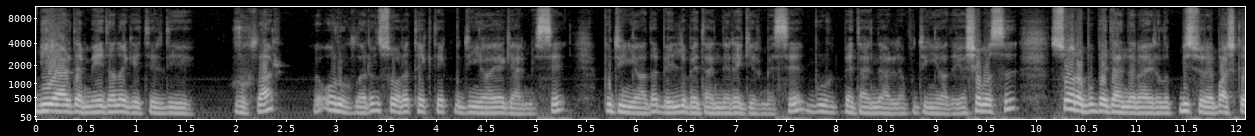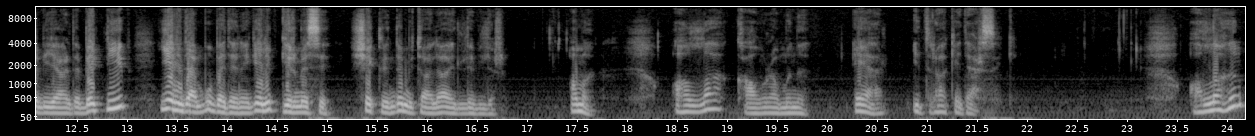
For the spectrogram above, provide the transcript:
bir yerde meydana getirdiği ruhlar ve o ruhların sonra tek tek bu dünyaya gelmesi, bu dünyada belli bedenlere girmesi, bu bedenlerle bu dünyada yaşaması, sonra bu bedenden ayrılıp bir süre başka bir yerde bekleyip yeniden bu bedene gelip girmesi şeklinde mütalaa edilebilir. Ama Allah kavramını eğer idrak edersek, Allah'ın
